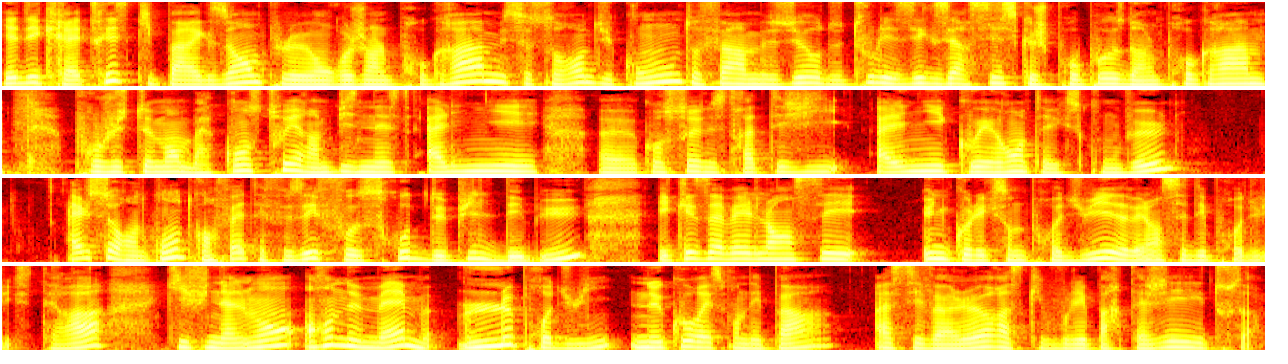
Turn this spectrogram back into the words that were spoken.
Il y a des créatrices qui, par exemple, ont rejoint le programme et se sont rendues compte au fur et à mesure de tous les exercices que je propose dans le programme pour justement bah, construire un business aligné, euh, construire une stratégie alignée, cohérente avec ce qu'on veut. Elles se rendent compte qu'en fait, elles faisaient fausse route depuis le début et qu'elles avaient lancé une collection de produits, elles avaient lancé des produits, etc., qui finalement, en eux-mêmes, le produit ne correspondait pas à ses valeurs, à ce qu'il voulait partager et tout ça.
